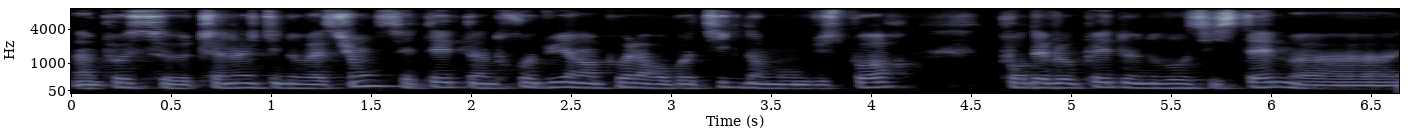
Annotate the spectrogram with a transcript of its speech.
un peu ce challenge d'innovation, c'était d'introduire un peu la robotique dans le monde du sport pour développer de nouveaux systèmes euh,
